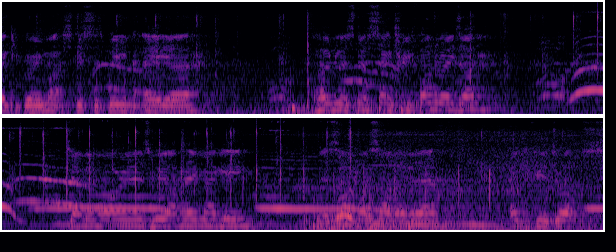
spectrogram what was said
Thank you very much. This has been a uh, homelessness sanctuary fundraiser. Jamming Warriors, we are Hey Maggie. There's Southwest Side over there. Thank you for your drops.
